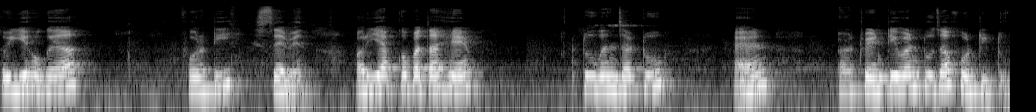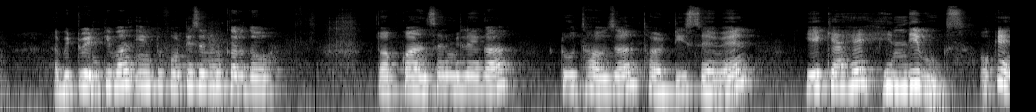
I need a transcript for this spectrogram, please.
तो ये हो गया फोर्टी सेवन और ये आपको पता है टू वन ज़ा two and twenty one two ज़ा फोर्टी टू अभी twenty one into forty seven कर दो तो आपको आंसर मिलेगा टू थाउज़ेंड थर्टी सेवन ये क्या है? हिंदी बुक्स ओके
